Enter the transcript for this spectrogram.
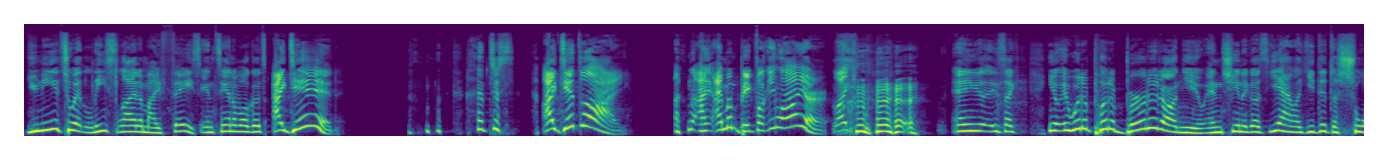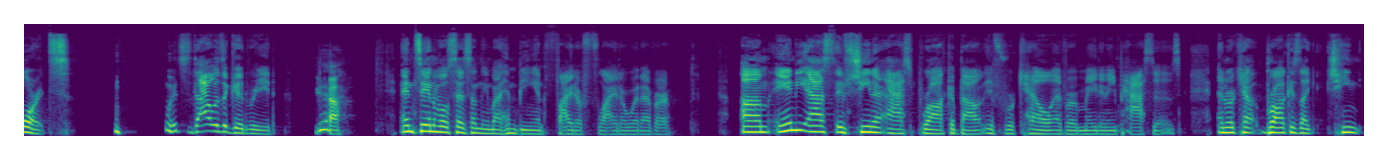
You needed to at least lie to my face. And Sandoval goes, I did. Just, I did lie. I, I'm a big fucking liar. Like, and he, he's like, you know, it would have put a burden on you. And Scheana goes, yeah, like you did to Schwartz, which that was a good read. yeah. And Sandoval says something about him being in fight or flight or whatever. Um, Andy asked if Scheana asked Brock about if Raquel ever made any passes, and Raquel Brock is like she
